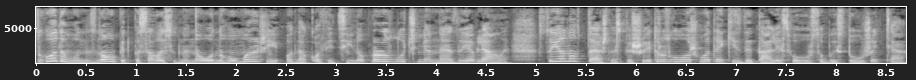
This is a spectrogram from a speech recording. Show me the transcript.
Згодом вони знову підписались одне на одного в мережі, однак офіційно про розлучення не заявляли. Стоянов теж не спішить розголошувати якісь деталі свого особистого життя.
